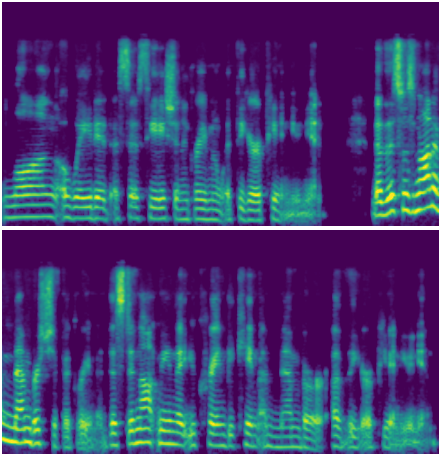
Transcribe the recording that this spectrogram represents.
long awaited association agreement with the European Union. Now, this was not a membership agreement. This did not mean that Ukraine became a member of the European Union,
